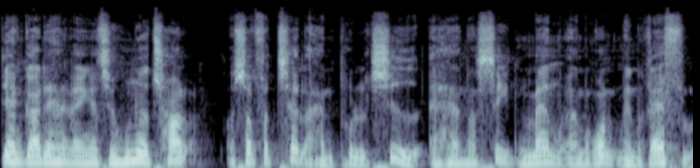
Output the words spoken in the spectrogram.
det han gør, det er, at han ringer til 112, og så fortæller han politiet, at han har set en mand rende rundt med en riffel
